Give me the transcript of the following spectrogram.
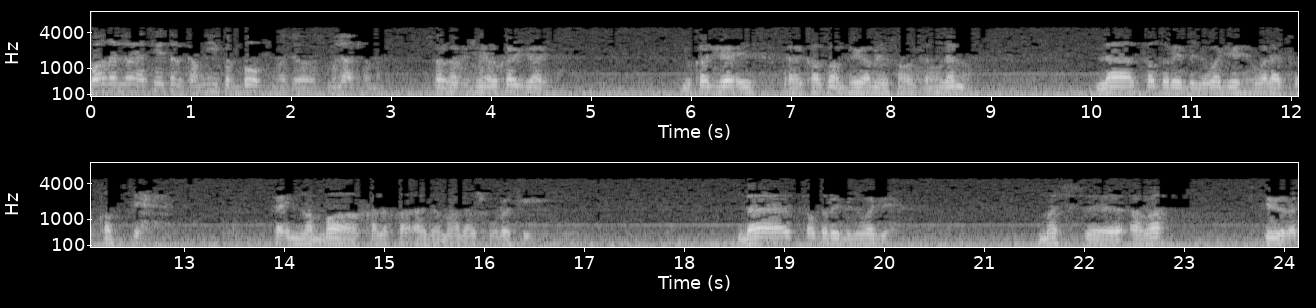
Ka edhe loja tjetër kam një për boks në gjë, smulakshme. ولكن نكال جائز نكال جائز كظام في صلى الله عليه وسلم لا تضرب الوجه ولا تقبح فإن الله خلق آدم على صورته لا تضرب الوجه مس أراه ستيرا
